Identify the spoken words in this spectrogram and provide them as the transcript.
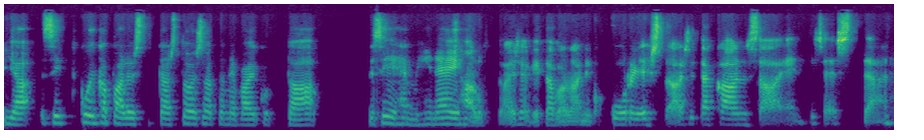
Ja sitten kuinka paljon sitten taas toisaalta ne vaikuttaa siihen, mihin ei haluttaisi, eli tavallaan niin kurjistaa sitä kansaa entisestään,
